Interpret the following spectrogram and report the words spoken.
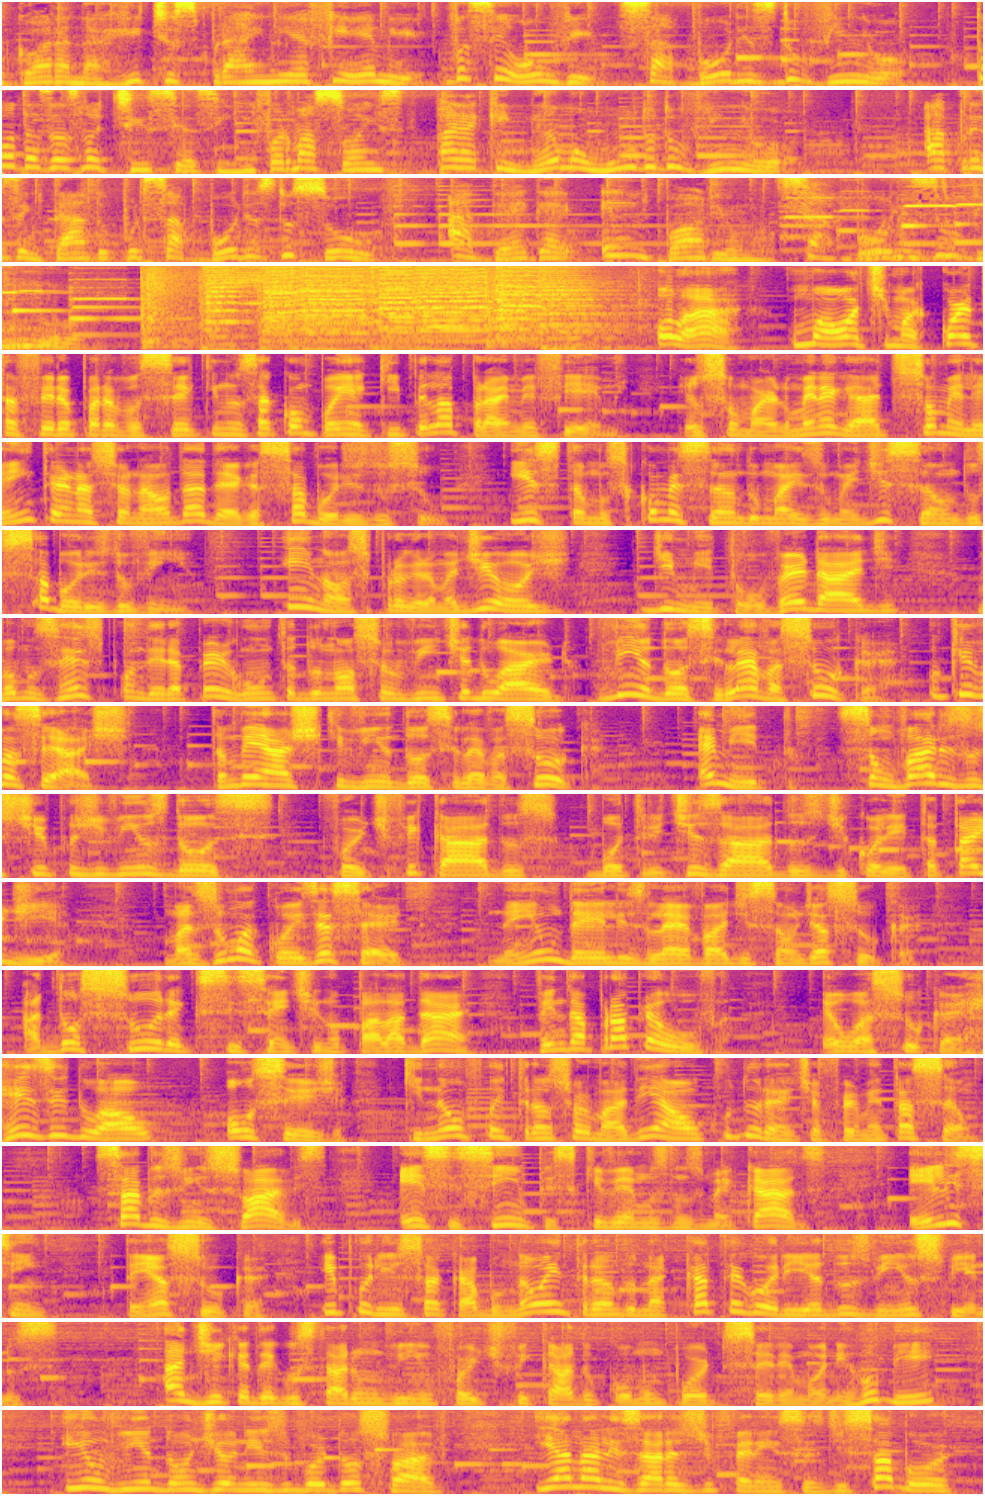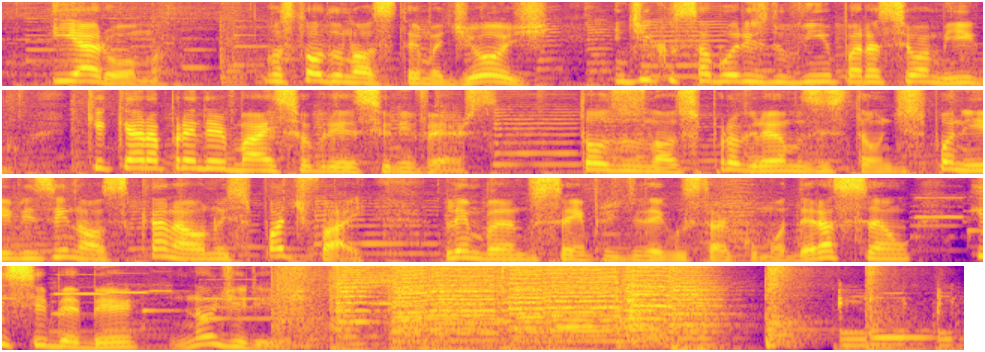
Agora na Ritz Prime FM, você ouve Sabores do Vinho. Todas as notícias e informações para quem ama o mundo do vinho. Apresentado por Sabores do Sul, Adega Emporium. Sabores do Vinho. Olá, uma ótima quarta-feira para você que nos acompanha aqui pela Prime FM. Eu sou Marlon Menegatti, sommelier internacional da adega Sabores do Sul, e estamos começando mais uma edição dos Sabores do Vinho. E em nosso programa de hoje, de mito ou verdade, vamos responder a pergunta do nosso ouvinte Eduardo: Vinho doce leva açúcar? O que você acha? Também acha que vinho doce leva açúcar? É mito. São vários os tipos de vinhos doces, fortificados, botritizados, de colheita tardia. Mas uma coisa é certa nenhum deles leva adição de açúcar. A doçura que se sente no paladar vem da própria uva. É o açúcar residual, ou seja, que não foi transformado em álcool durante a fermentação. Sabe os vinhos suaves? Esses simples que vemos nos mercados? Eles sim têm açúcar e por isso acabam não entrando na categoria dos vinhos finos. A dica é degustar um vinho fortificado como um Porto Cerimônia Rubi e um vinho Dom Dionísio Bordeaux Suave, e analisar as diferenças de sabor e aroma. Gostou do nosso tema de hoje? Indique os sabores do vinho para seu amigo que quer aprender mais sobre esse universo. Todos os nossos programas estão disponíveis em nosso canal no Spotify. Lembrando sempre de degustar com moderação e se beber, não dirija.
